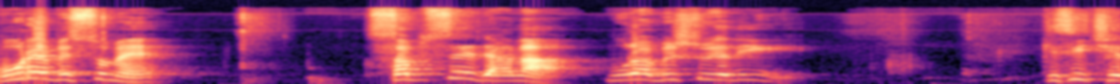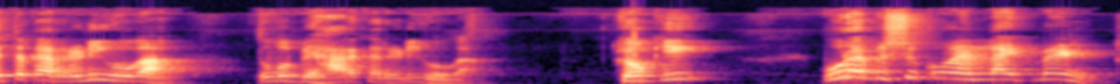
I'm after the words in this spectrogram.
पूरे विश्व में सबसे ज़्यादा पूरा विश्व यदि किसी क्षेत्र का ऋणी होगा तो वो बिहार का ऋणी होगा। क्योंकि पूरे विश्व को एनलाइटमेंट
